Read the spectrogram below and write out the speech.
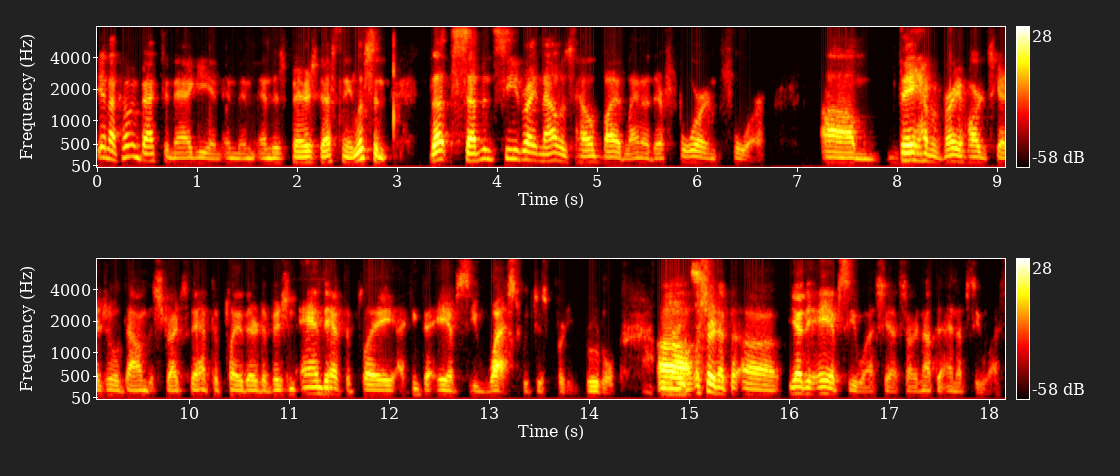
Yeah, now coming back to Nagy and, and, and, and this Bears destiny. Listen, that seventh seed right now is held by Atlanta. They're four and four. Um, they have a very hard schedule down the stretch. They have to play their division and they have to play, I think, the AFC West, which is pretty brutal. Uh, Right. Sorry, not the uh, yeah, the AFC West. Yeah, sorry, not the NFC West.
